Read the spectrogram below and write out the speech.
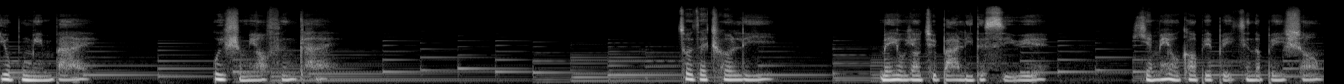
又不明白为什么要分开。坐在车里。没有要去巴黎的喜悦，也没有告别北京的悲伤。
